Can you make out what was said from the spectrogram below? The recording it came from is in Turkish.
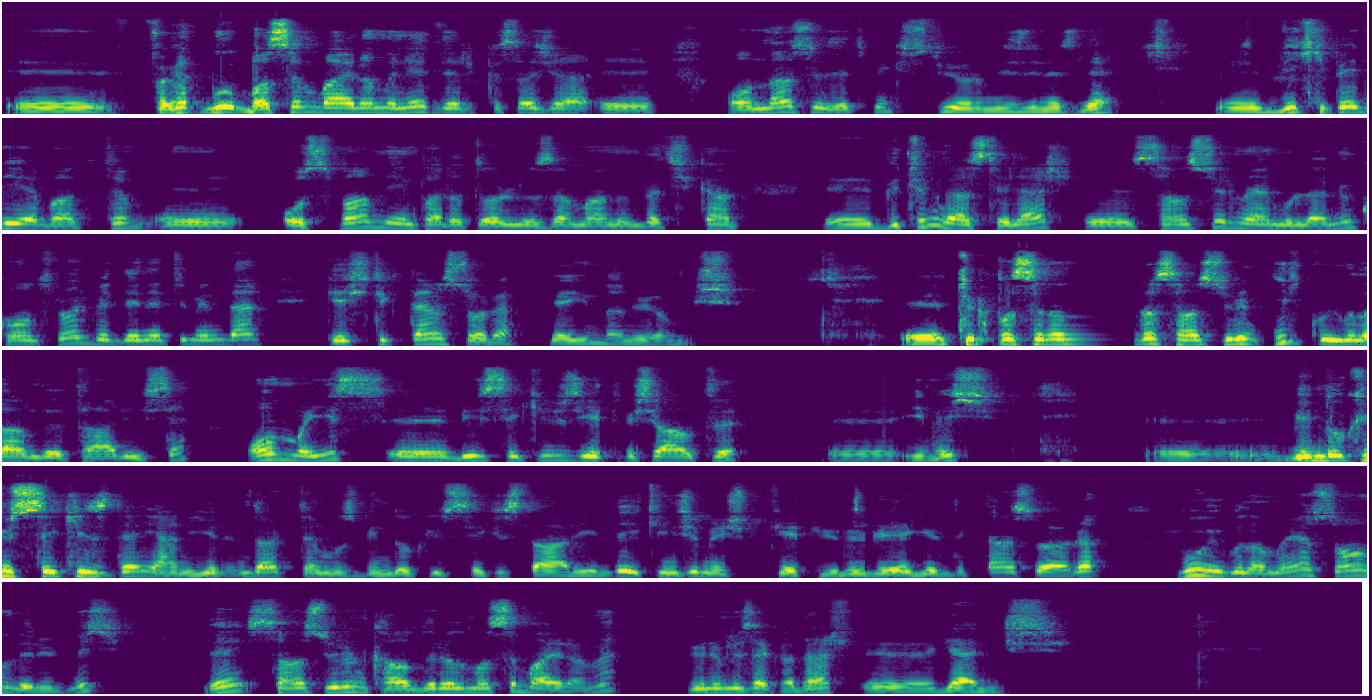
E, fakat bu basın bayramı nedir? Kısaca e, ondan söz etmek istiyorum izninizle. E, Wikipedia'ya baktım. E, Osmanlı İmparatorluğu zamanında çıkan e, bütün gazeteler e, sansür memurlarının kontrol ve denetiminden geçtikten sonra yayınlanıyormuş. E, Türk basınında sansürün ilk uygulandığı tarih ise 10 Mayıs e, 1876 e, imiş. E, 1908'de yani 24 Temmuz 1908 tarihinde ikinci meşrutiyet yürürlüğe girdikten sonra bu uygulamaya son verilmiş ve sansürün kaldırılması bayramı günümüze kadar e, gelmiş.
